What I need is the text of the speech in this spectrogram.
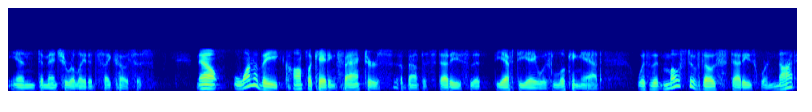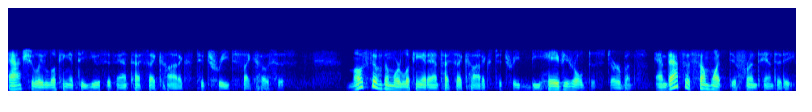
in dementia related psychosis. Now, one of the complicating factors about the studies that the FDA was looking at was that most of those studies were not actually looking at the use of antipsychotics to treat psychosis. Most of them were looking at antipsychotics to treat behavioral disturbance, and that's a somewhat different entity.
